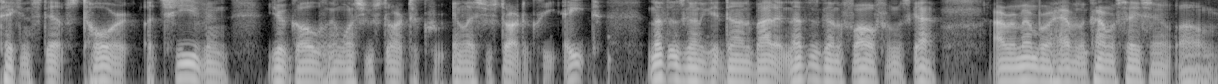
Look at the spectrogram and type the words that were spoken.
taking steps toward achieving your goals. And once you start to unless you start to create nothing's going to get done about it. Nothing's going to fall from the sky. I remember having a conversation um,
